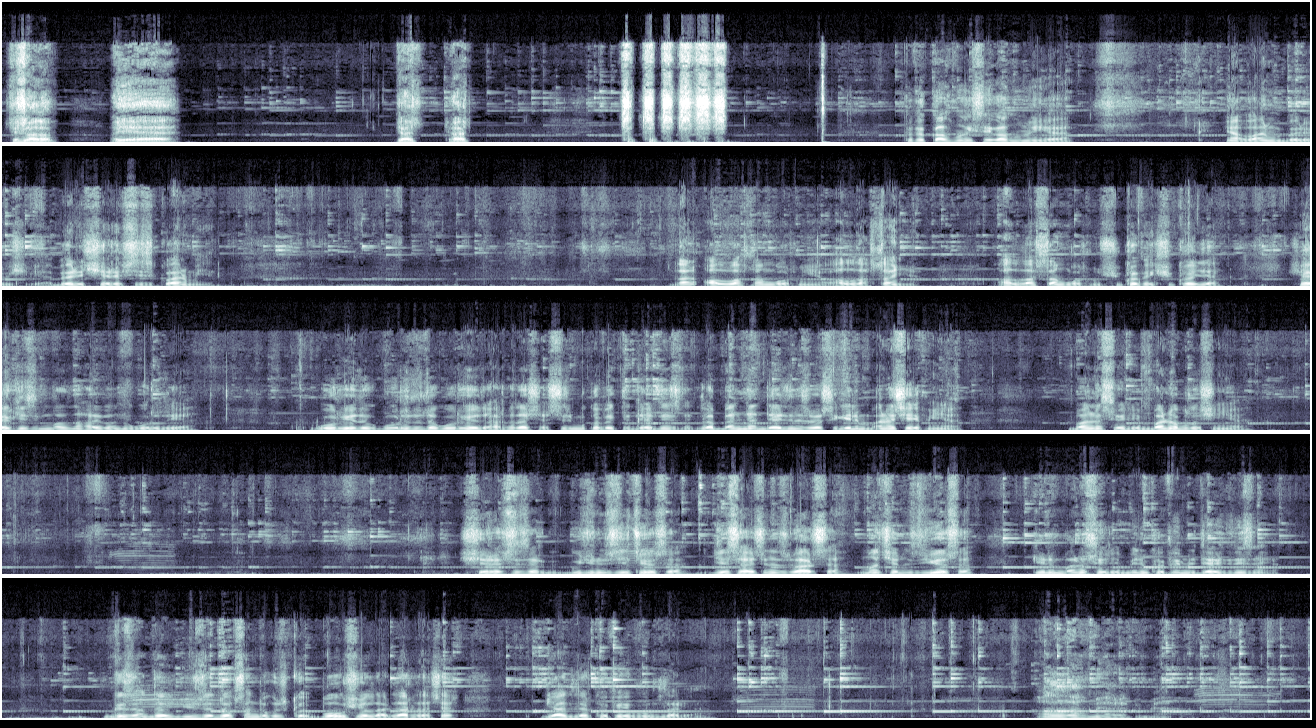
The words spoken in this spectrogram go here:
Sus oğlum. Hadi. Dört, dört. Köpek kalkmak istedi kalkamıyor ya. Ya var mı böyle bir şey ya? Böyle şerefsizlik var mı ya? Lan Allah'tan korkun ya. Allah'tan ya. Allah'tan korkun. Şu köpek şu köyde herkesin malını hayvanını korudu ya. Koruyordu, korudu da koruyordu arkadaşlar. Sizin bu köpekle derdiniz ne? La benden derdiniz varsa gelin bana şey yapın ya. Bana söyleyin, bana bulaşın ya. Şerefsizler gücünüz yetiyorsa, cesaretiniz varsa, maçanız yiyorsa gelin bana söyleyin. Benim köpeğimle derdiniz ne ya? Kızan'da yüzde 99 kö- boğuşuyorlardı arkadaşlar. Geldiler köpeği vurdular ya. Allah'ım ya Rabbim ya.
